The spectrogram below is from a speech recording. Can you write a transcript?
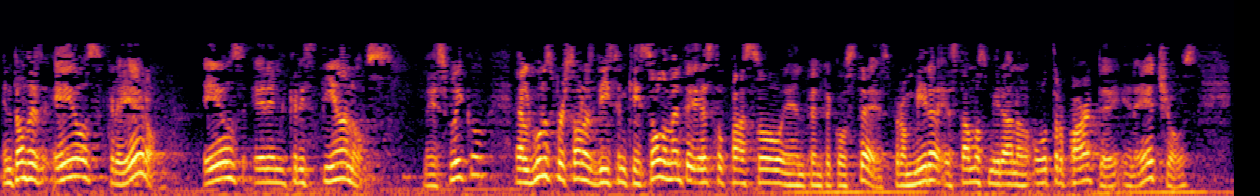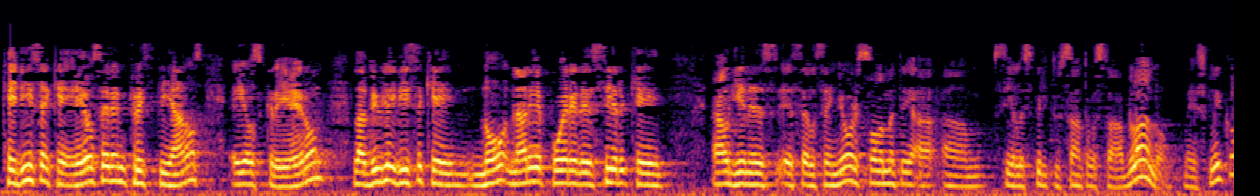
Entonces, ellos creyeron. Ellos eran cristianos. ¿Me explico? Algunas personas dicen que solamente esto pasó en Pentecostés, pero mira, estamos mirando otra parte en Hechos que dice que ellos eran cristianos, ellos creyeron. La Biblia dice que no, nadie puede decir que alguien es, el Señor solamente ah, um, si el Espíritu Santo está hablando. ¿Me explico?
